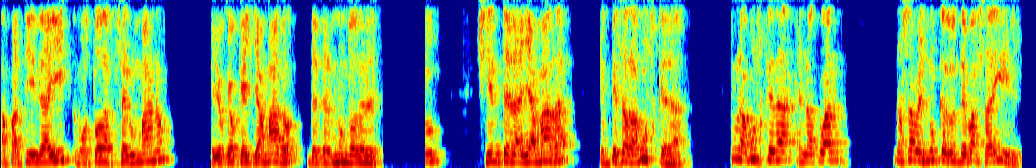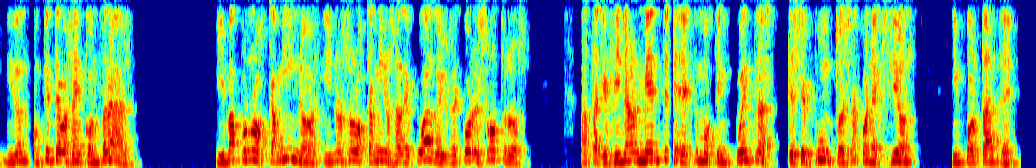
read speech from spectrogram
A partir de ahí, como todo ser humano, que yo creo que es llamado desde el mundo del espíritu, siente la llamada, empieza la búsqueda. Una búsqueda en la cual no sabes nunca dónde vas a ir, ni con quién te vas a encontrar. Y vas por unos caminos, y no son los caminos adecuados, y recorres otros, hasta que finalmente es como que encuentras ese punto, esa conexión importante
